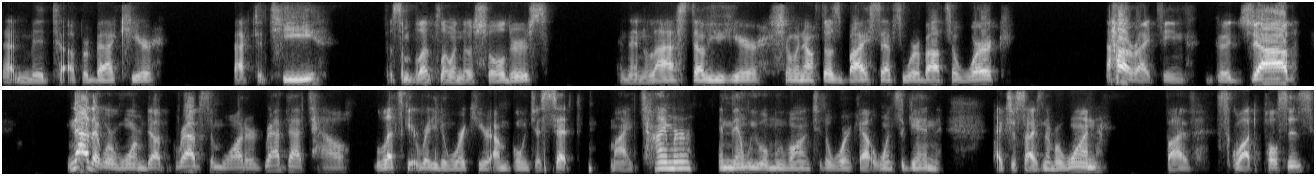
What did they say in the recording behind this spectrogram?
that mid to upper back here. Back to T, feel some blood flow in those shoulders. And then last W here, showing off those biceps. We're about to work. All right, team, good job. Now that we're warmed up, grab some water, grab that towel. Let's get ready to work here. I'm going to set my timer and then we will move on to the workout. Once again, exercise number one, five squat pulses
